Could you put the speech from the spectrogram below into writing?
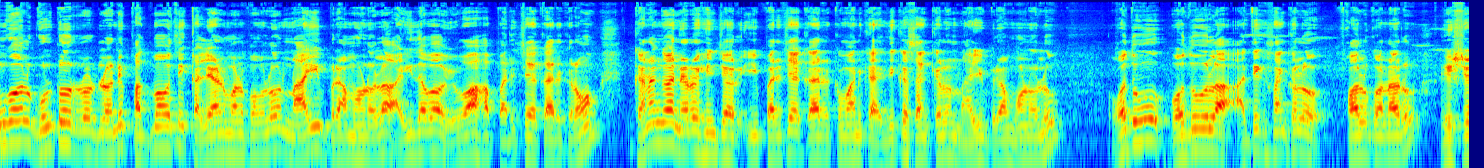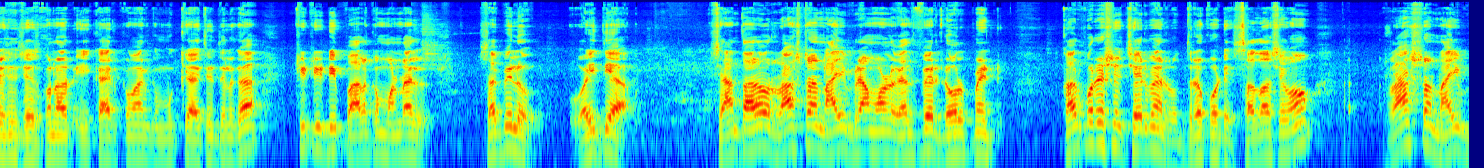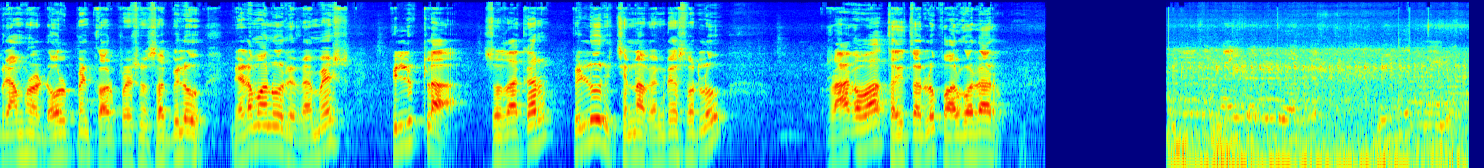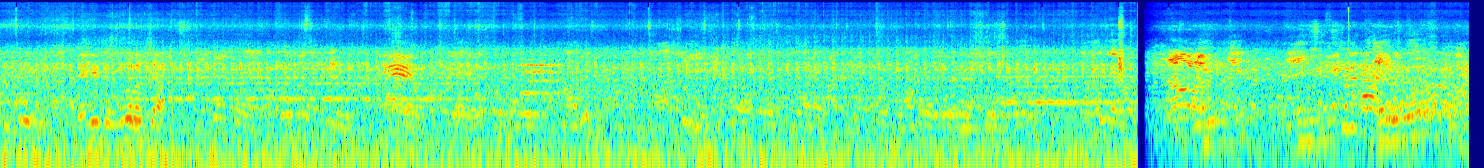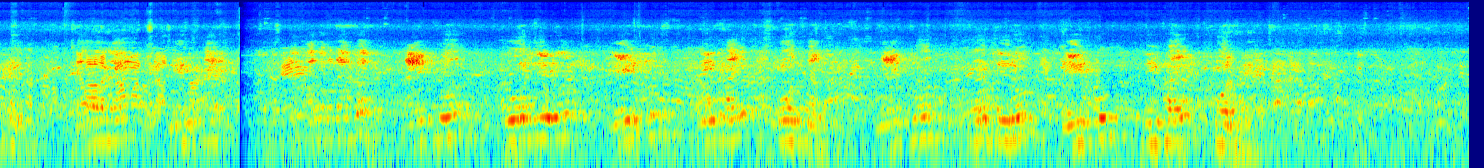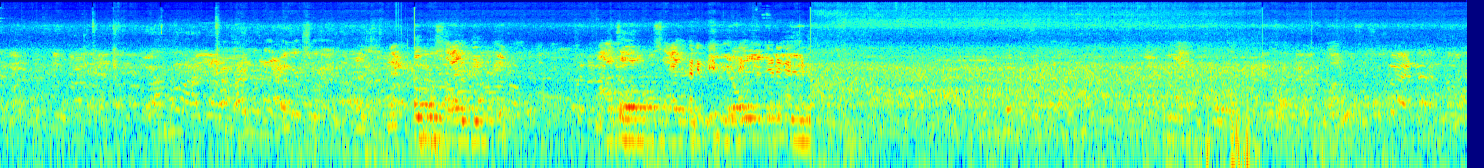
ఒంగోలు గుంటూరు రోడ్లోని పద్మావతి కళ్యాణ మండపంలో నాయి బ్రాహ్మణుల ఐదవ వివాహ పరిచయ కార్యక్రమం ఘనంగా నిర్వహించారు. ఈ పరిచయ కార్యక్రమానికి అధిక సంఖ్యలో నాయి బ్రాహ్మణులు వధువు వధువుల అధిక సంఖ్యలో పాల్గొన్నారు రిజిస్ట్రేషన్ చేసుకున్నారు. ఈ కార్యక్రమానికి ముఖ్య అతిథులుగా టిటిడి పాలక మండలి సభ్యులు వైద్య శాంతారావు రాష్ట్ర నాయి బ్రాహ్మణుల welfare development corporation chairman Rudrakoti Sadasivam రాష్ట్ర నాయి బ్రాహ్మణ డెవలప్మెంట్ కార్పొరేషన్ సభ్యులు నిడమనూరి రమేష్ పిల్లుట్ల సుధాకర్ పిల్లూరి చిన్న వెంకటేశ్వర్లు రాఘవ తదితరులు పాల్గొన్నారు అదొక number nine four four zero eight two three five four five nine four four zero eight two three five four five next Sai వ్యక్తి మాచవరం సాయి ఇరవై ఎనిమిది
